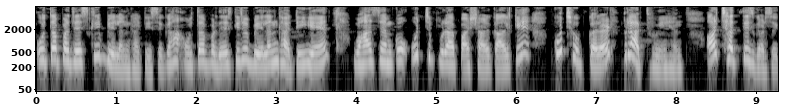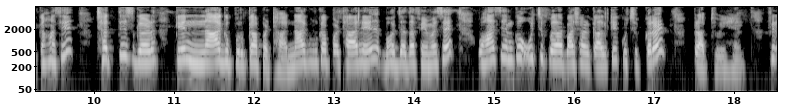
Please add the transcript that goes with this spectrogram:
उत्तर प्रदेश की बेलन घाटी से। कहा, उत्तर प्रदेश की जो बेलन घाटी है, वहाँ से हमको उच्च पुरा पाषाण काल के कुछ उपकरण प्राप्त हुए हैं। और छत्तीसगढ़ से। कहाँ से? छत्तीसगढ़ के नागपुर का पठार। नागपुर का पठार है, बहुत ज़्यादा फ़ेमस है। वहाँ से हमको उच्च पुरा पाषाण काल के कुछ उपकरण प्राप्त हुए हैं। फिर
